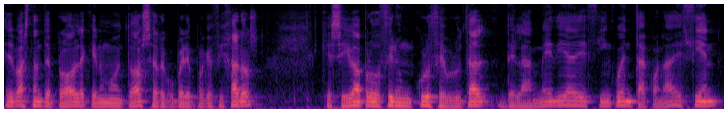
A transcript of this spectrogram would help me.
es bastante probable que en un momento dado se recupere, porque fijaros que se iba a producir un cruce brutal de la media de 50 con la de 100,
